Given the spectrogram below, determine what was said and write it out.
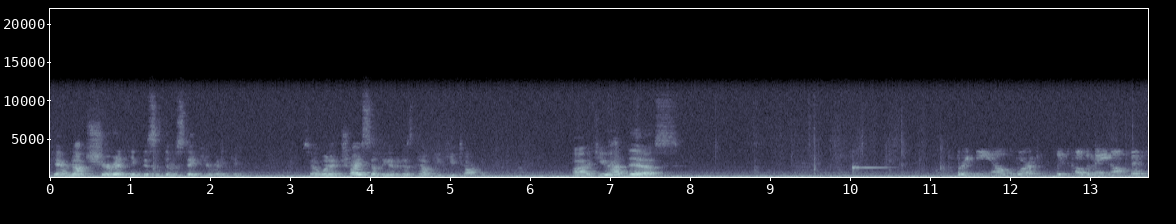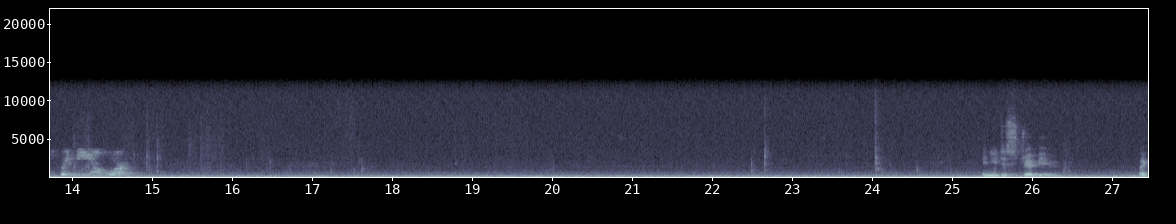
okay, I'm not sure, but I think this is the mistake you're making. So I want to try something, if it doesn't help you, keep talking. Uh, if you had this, Brittany Ellsworth. Please call the main office, Brittany Ellsworth. And you distribute, like,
